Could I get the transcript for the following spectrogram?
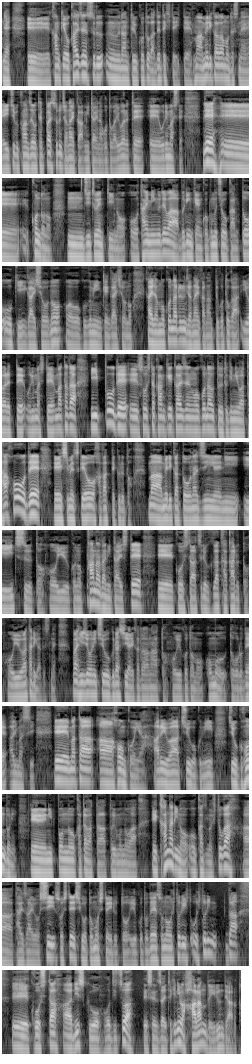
ねえー、関係を改善するなんていうことが出てきていて、まあ、アメリカ側もですね一部関税を撤廃するんじゃないかみたいなことが言われて、えー、おりまして。で、えー、今度の、うん、G20 のタイミングではブリンケン国務長官と王毅外相の国民権外相の会談も行われるんじゃないかなんてことが言われておりまして、まあ、ただ一方で、えー、そうした関係改善を行うという時には他方で、えー、締め付けを図ってくると、まあ、アメリカと同じ陣営に位置するというこのカナダに対して、えー、こうした圧力がかかるというあたりがですね、まあ、非常に中国らしいやり方だなということも思うところでありますし、えー、またあ香港やあるいは中国に中国本土に、えー、日本の方々というものは、えー、かなりの数の人があ滞在をしそして仕事もしているということでその一人お一人が、えー、こうしたリスクを実は潜在的にははらんでいるんである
